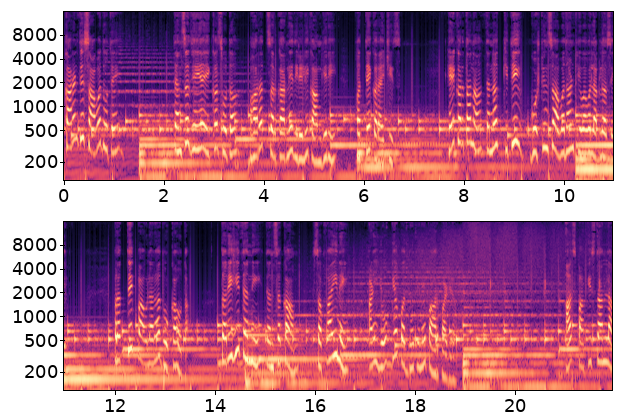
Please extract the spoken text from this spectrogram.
कारण ते सावध होते. त्यांचं ध्येय एकच होतं भारत सरकारने दिलेली कामगिरी फत्ते करायचीच. हे करताना त्यांना किती गोष्टींचं अवधान ठेवावं लागलं असेल? प्रत्येक पावलाला धोका होता. तरीही त्यांनी त्यांचं काम सफाईने आणि योग्य पद्धतीने पार पाडलं. आज पाकिस्तानला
